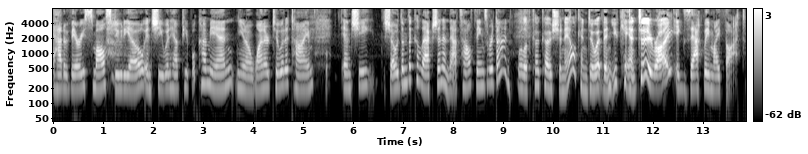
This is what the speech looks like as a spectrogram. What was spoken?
had a very small studio and she would have people come in, you know, one or two at a time. And she showed them the collection, and that's how things were done. Well, if Coco Chanel can do it, then you can too, right? Exactly my thought.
